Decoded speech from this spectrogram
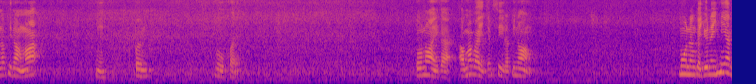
เนาะพี่น้องเนาะนี่ปึงลูกข่อย ตัวหน้อยก็เอามาไว้จังสี่แล้วพี่น้องมูหนึ่งก็อยู่ในเฮียน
